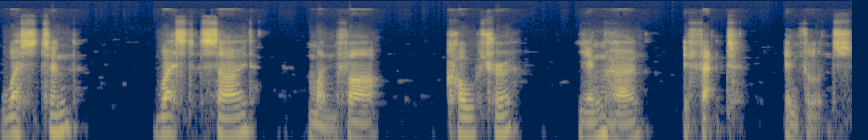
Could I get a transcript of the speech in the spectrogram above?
Western West side 文化 culture 影响 effect influence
